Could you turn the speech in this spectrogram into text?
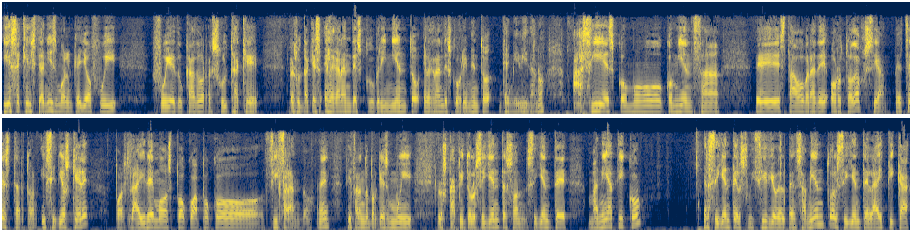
y ese cristianismo en el que yo fui fui educado resulta que resulta que es el gran descubrimiento, el gran descubrimiento de mi vida, ¿no? Así es como comienza eh, esta obra de ortodoxia de Chesterton y si Dios quiere, pues la iremos poco a poco cifrando, ¿eh? cifrando porque es muy los capítulos siguientes son siguiente maniático, el siguiente el suicidio del pensamiento, el siguiente la ética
